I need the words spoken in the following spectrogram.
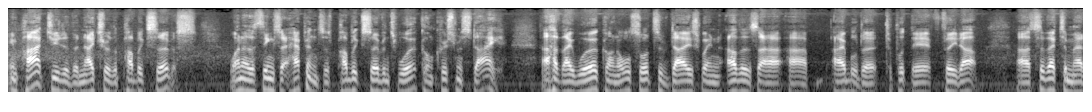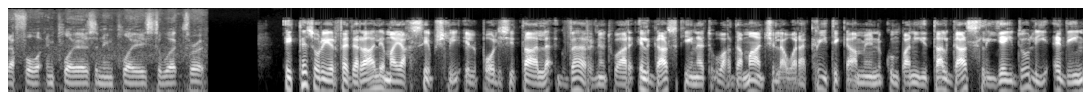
in part due to the nature of the public service. One of the things that happens is public servants work on Christmas Day. Uh, they work on all sorts of days when others are, are able to, to put their feet up. Uh, so that's a matter for employers and employees to work through. It-Teżorier Federali ma jaħsibx li l-policy tal-Gvern dwar il-gass kienet waħda mgħaġġla wara kritika minn kumpaniji tal-gass li jgħidu li qegħdin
